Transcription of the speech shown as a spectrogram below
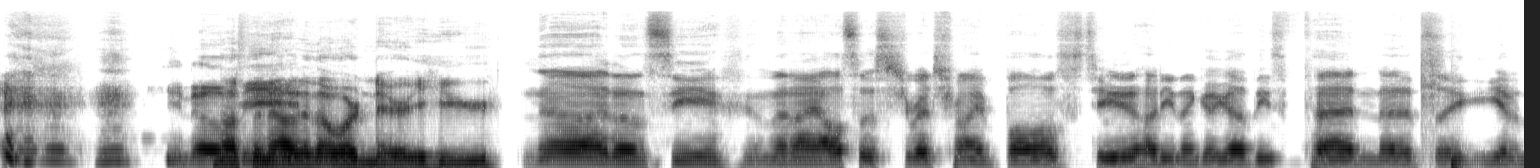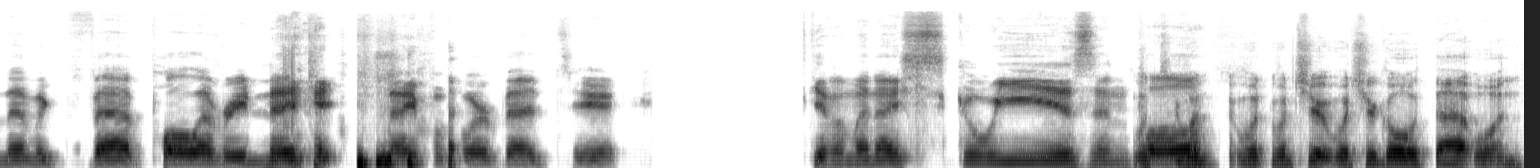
you know, Nothing me. out of the ordinary here. No, I don't see. And then I also stretch my balls too. How do you think I got these fat nuts? I give them a fat pull every night, night before bed too. Give them a nice squeeze and pull. what, what, what's your what's your goal with that one?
